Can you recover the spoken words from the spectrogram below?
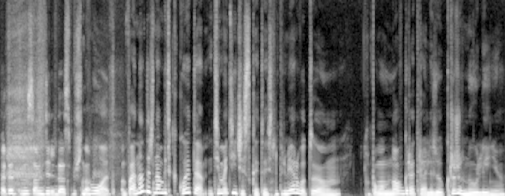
Вот это на самом деле, да, смешно. Вот. Она должна быть какой-то тематической. То есть, например, вот эм, по-моему, Новгород реализует кружевную линию.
